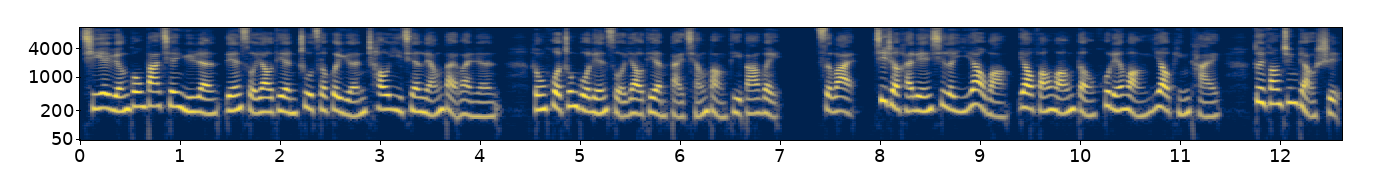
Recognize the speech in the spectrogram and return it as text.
企业员工八千余人，连锁药店注册会员超一千两百万人，荣获中国连锁药店百强榜第八位。此外，记者还联系了医药网、药房网等互联网医药平台，对方均表示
